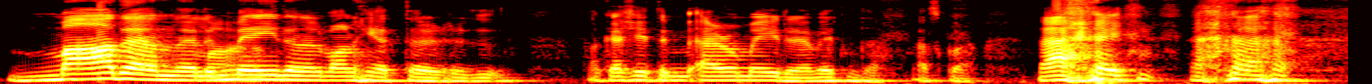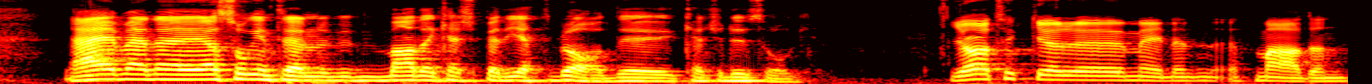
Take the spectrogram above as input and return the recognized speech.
Maden, eller Madden. Maiden eller vad han heter. Han kanske heter Arrow Maiden, jag vet inte. Jag skojar. Nej. Nej, men eh, jag såg inte den. Maden kanske spelade jättebra. Det kanske du såg. Ja, jag tycker eh, Maiden Maden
